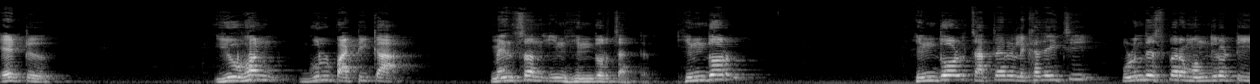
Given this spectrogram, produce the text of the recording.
at ୟୁଭନ୍ ଗୁଲ ପାଟିକା mention in Hindol charter Hindol Hindol ଚାର୍ଟରରେ ଲେଖାଯାଇଛି ପୁଳିନ୍ଦେଶ୍ୱର ମନ୍ଦିରଟି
